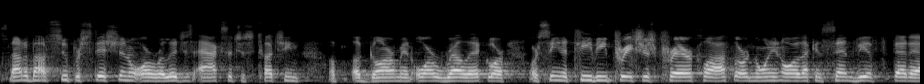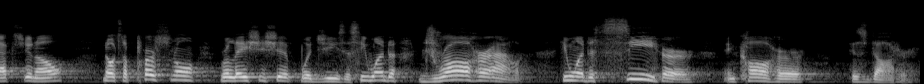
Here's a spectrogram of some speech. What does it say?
It's not about superstition or religious acts such as touching a, a, garment or a relic or, or seeing a TV preacher's prayer cloth or anointing oil that can send via FedEx, you know. No, it's a personal relationship with Jesus. He wanted to draw her out. He wanted to see her and call her his daughter.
